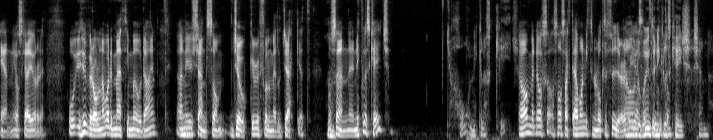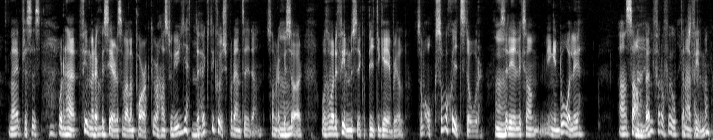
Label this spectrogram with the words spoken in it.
än. Jag ska göra det. Och i huvudrollerna var det Matthew Modine. Han Mm. är ju känd som Joker i Full Metal Jacket. Och sen eh, Nicolas Cage. Jaha, Nicolas Cage. Ja, men det var, som sagt, det här var 1984. Det Ja, då var ju inte Nicolas. Cage känd. Nej, precis. Och den här filmen regisserades av Alan Parker och han stod ju jättehögt i kurs på den tiden som regissör. Och så var det filmmusik av Peter Gabriel som också var skitstor. Mm. Så det är liksom ingen dålig ensemble Nej. för att få ihop den här filmen.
